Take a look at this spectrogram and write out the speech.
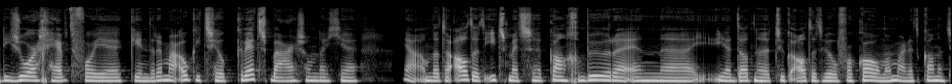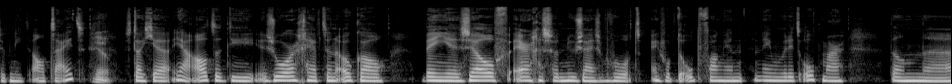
die zorg hebt voor je kinderen. Maar ook iets heel kwetsbaars, omdat je ja, omdat er altijd iets met ze kan gebeuren en uh, ja, dat natuurlijk altijd wil voorkomen, maar dat kan natuurlijk niet altijd. Ja. Dus dat je ja, altijd die zorg hebt en ook al ben je zelf ergens, nu zijn ze bijvoorbeeld even op de opvang en nemen we dit op, maar dan uh,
